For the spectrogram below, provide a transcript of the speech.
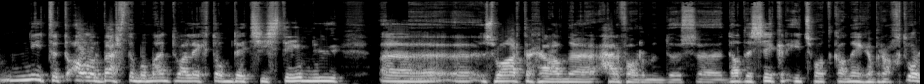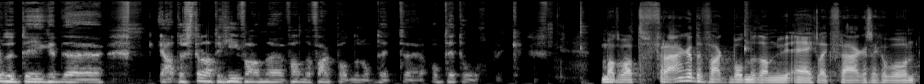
niet het allerbeste moment wellicht om dit systeem nu zwaar te gaan hervormen. Dus dat is zeker iets wat kan ingebracht worden tegen de, ja, de strategie van, van de vakbonden op dit, op dit ogenblik. Maar wat vragen de vakbonden dan nu eigenlijk? Vragen ze gewoon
